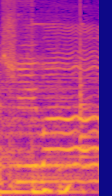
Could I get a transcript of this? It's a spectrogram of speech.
शिवा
